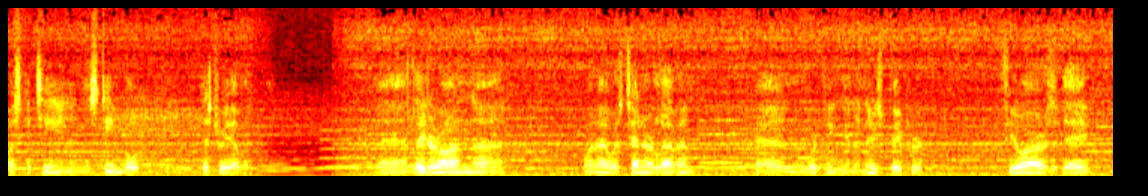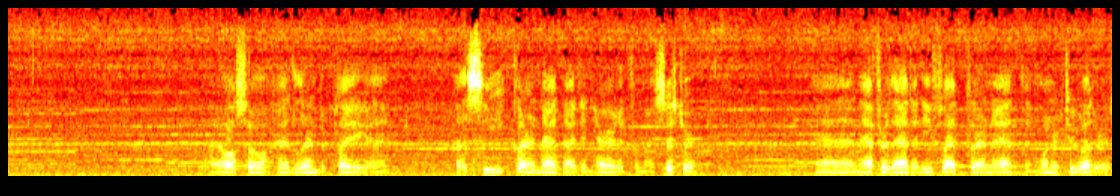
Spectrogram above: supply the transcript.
Muscatine and the steamboat history of it. And later on, uh, when I was 10 or 11 and working in a newspaper a few hours a day, I also had learned to play a, a C clarinet I'd inherited from my sister. And after that, an E flat clarinet and one or two others.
